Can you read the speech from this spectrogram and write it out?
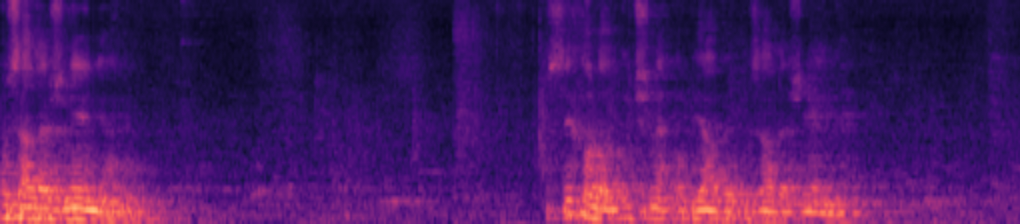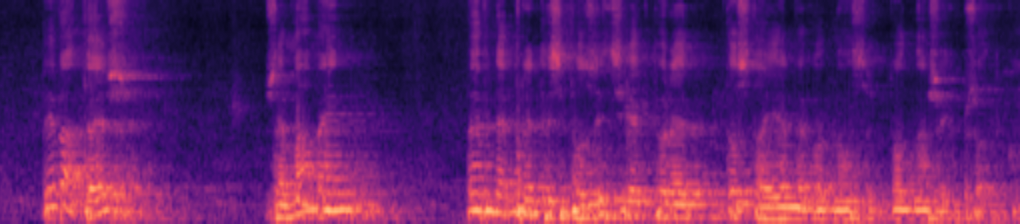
uzależnienia. Psychologiczne objawy uzależnienia. Bywa też, że mamy pewne predyspozycje, które dostajemy od, nas, od naszych przodków.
